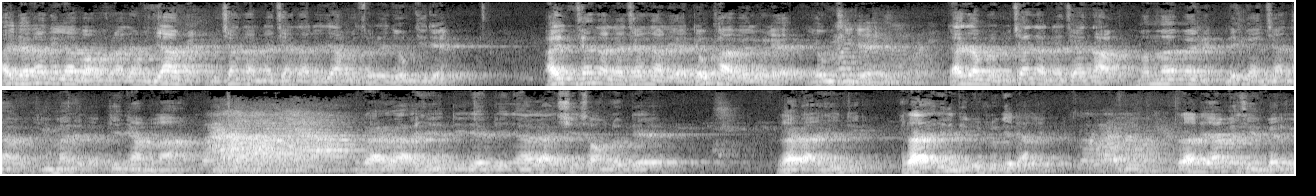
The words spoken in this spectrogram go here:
အဲဒီဌာနသီလဘာဝနာကြောင့်ရမယ်လူချမ်းသာနဲ့ချမ်းသာတွေရမယ်ဆိုလည်းယုံကြည်တယ်အဲဒီလူချမ်းသာနဲ့ချမ်းသာတွေကဒုက္ခပဲလို့လည်းယုံကြည်တယ်ဒါကြောင့်မလို့လူချမ်းသာနဲ့ချမ်းသာကိုမမှန်မဲနဲ့နိဗ္ဗာန်ချမ်းသာကိုဒီမှန်းတယ်ပညာမလားမှန်ပါဗျာဒါကအရင်တည်တယ်ပညာကရှေ့ဆောင်လုပ်တယ်ဒါကအရင်တည်တယ် တရားအရင်ဒီလိုလှူပြစ်တာလေတရားတရားမရှိရင်ဘယ်လှူ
